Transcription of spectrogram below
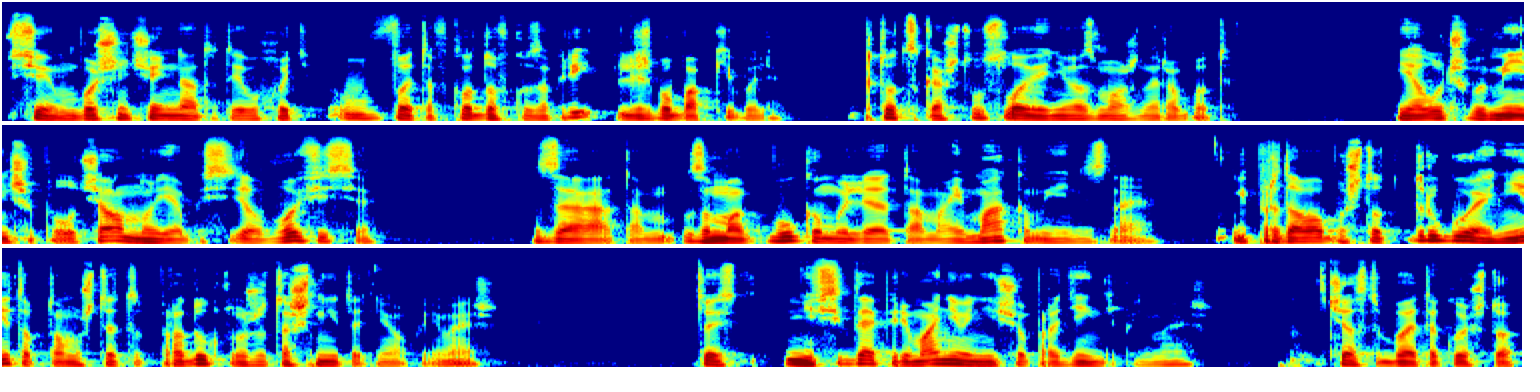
Все, ему больше ничего не надо. Ты его хоть в это, в кладовку запри, лишь бы бабки были. Кто-то скажет, что условия невозможной работы. Я лучше бы меньше получал, но я бы сидел в офисе, за, там, за MacBook или там iMac, я не знаю. И продавал бы что-то другое, а не это, потому что этот продукт уже тошнит от него, понимаешь? То есть не всегда переманивание еще про деньги, понимаешь? Часто бывает такое, что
